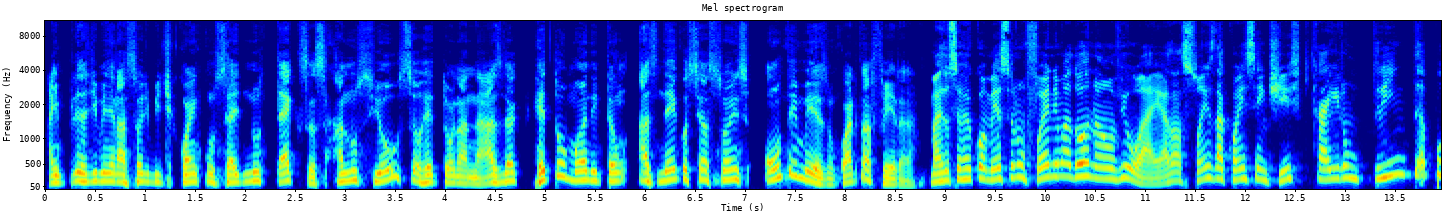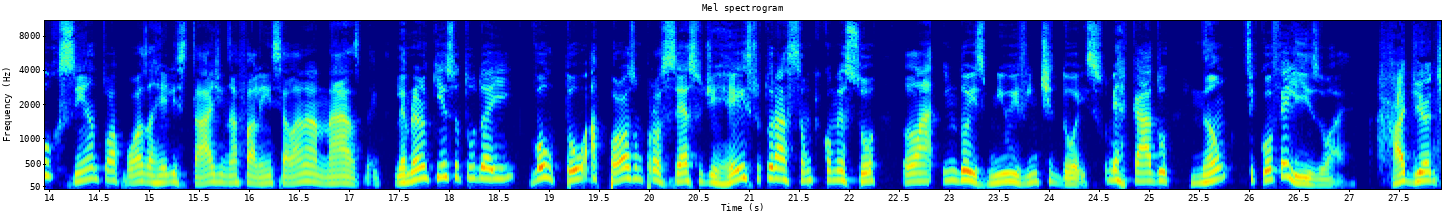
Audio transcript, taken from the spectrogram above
A empresa de mineração de Bitcoin com sede no Texas anunciou seu retorno à Nasdaq, retomando então as negociações ontem mesmo, quarta-feira. Mas o seu recomeço não foi animador não, viu, Ai? As ações da Coin Scientific caíram 30% após a relistagem na falência lá na Nasdaq. Lembrando que isso tudo aí voltou após um processo de reestruturação que começou lá em 2022. O mercado não ficou feliz, uai. Radiant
